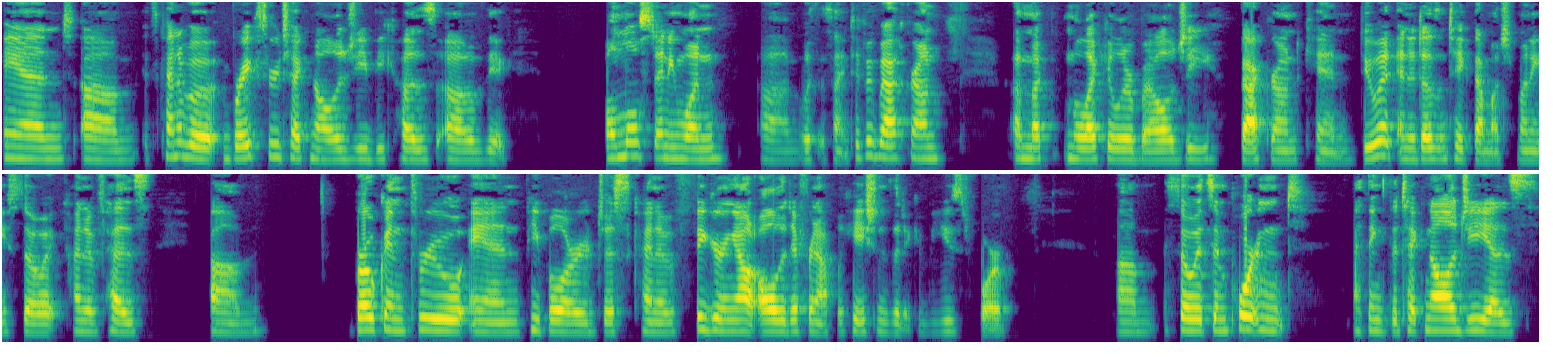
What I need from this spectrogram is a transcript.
and um, it's kind of a breakthrough technology because of the almost anyone um, with a scientific background a molecular biology background can do it and it doesn't take that much money so it kind of has um, broken through and people are just kind of figuring out all the different applications that it can be used for um, so it's important i think the technology as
